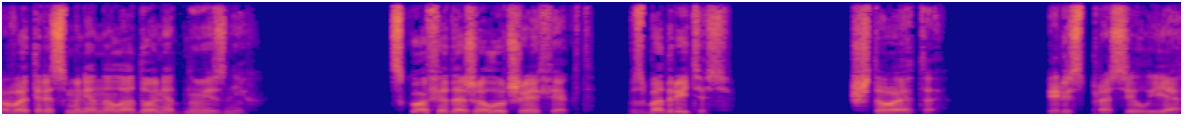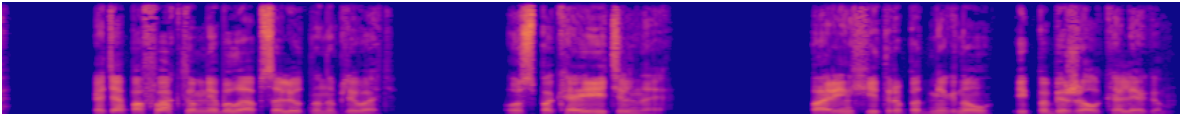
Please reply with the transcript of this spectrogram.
Вытряс мне на ладонь одну из них. С кофе даже лучший эффект. Взбодритесь. Что это? Переспросил я, хотя по факту мне было абсолютно наплевать. Успокоительное. Парень хитро подмигнул и побежал к коллегам.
